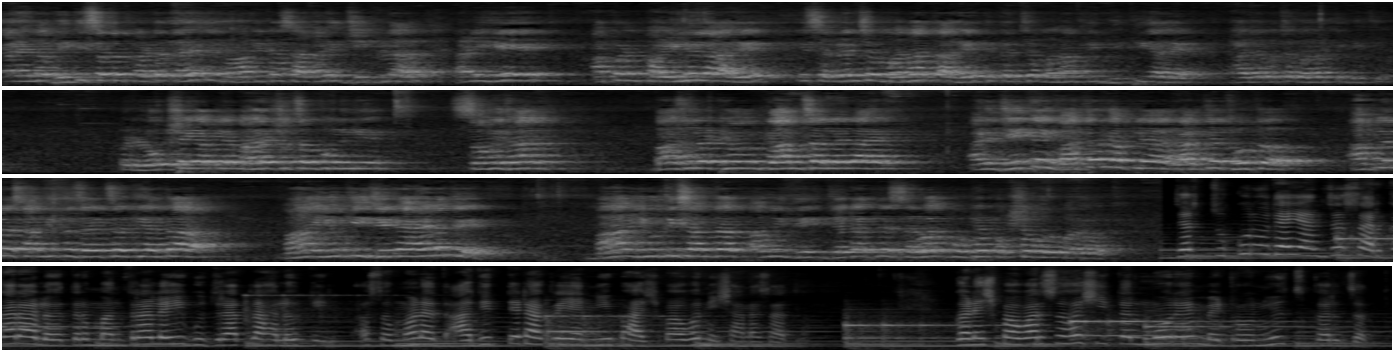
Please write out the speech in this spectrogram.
कारण यांना भीती सतत वाटत आहे ते महाविकास आघाडी जिंकणार. आणि हे आपण पाहिलेलं आहे हे सगळ्यांच्या मनात आहे ती त्यांच्या मनातली भीती आहे. भाजपच्या मनातली भीती. पण लोकशाही आपल्या महाराष्ट्रात संपवलेली आहे. संविधान बाजूला ठेवून काम चाललेलं आहे. आणि जे काही वातावरण आपल्या राज्यात होतं आपल्याला सांगितलं जायचं की आता महायुती जे काय आहे ना ते महायुती सांगतात आम्ही दे- जगातल्या सर्वात मोठ्या पक्षाबरोबर आहोत. जर चुकून उद्या यांचं सरकार आलं तर मंत्रालयही गुजरातला हलवतील असं म्हणत आदित्य ठाकरे यांनी भाजपावर निशाणा साधला. गणेश पवारसह शीतल मोरे मेट्रो न्यूज कर्जत.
